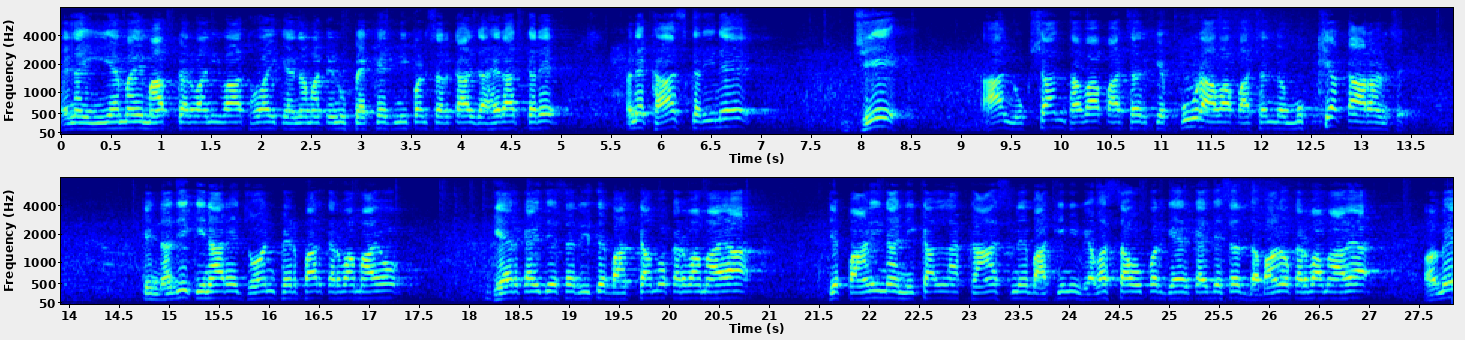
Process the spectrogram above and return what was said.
એના ઈએમઆઈ માફ કરવાની વાત હોય કે એના માટેનું પેકેજની પણ સરકાર જાહેરાત કરે. અને ખાસ કરીને જે આ નુકસાન થવા પાછળ કે પૂર આવવા પાછળનું મુખ્ય કારણ છે કે નદી કિનારે ઝોન ફેરફાર કરવામાં આવ્યો, ગેરકાયદેસર રીતે બાંધકામો કરવામાં આવ્યા, જે પાણીના નિકાલના કાંસને બાકીની વ્યવસ્થાઓ પર ગેરકાયદેસર દબાણો કરવામાં આવ્યા. અમે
